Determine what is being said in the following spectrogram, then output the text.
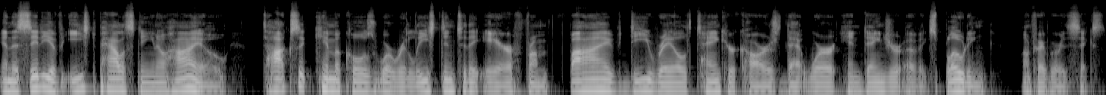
in the city of East Palestine, Ohio, toxic chemicals were released into the air from five derailed tanker cars that were in danger of exploding on February the 6th.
